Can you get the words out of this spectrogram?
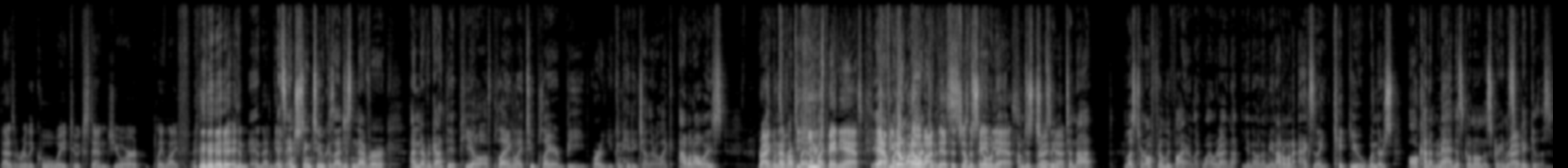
that is a really cool way to extend your play life in, in that game. It's interesting too because I just never, I never got the appeal of playing like two player B where you can hit each other. Like I would always, Right. Like, whenever it's a, I it's a it, huge like- pain in the ass. Yeah, if I'm you like, don't know about do this, it's just I'm a pain in the to- ass. I'm just Right, choosing yeah. to not. Let's turn off friendly fire. Like, why would I not? You know what I mean? I don't want to accidentally kick you when there's all kind of madness going on, on the screen. It's Right. ridiculous.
